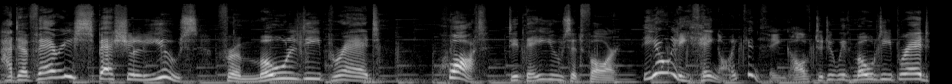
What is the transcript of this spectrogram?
had a very special use for mouldy bread. What did they use it for? The only thing I can think of to do with mouldy bread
